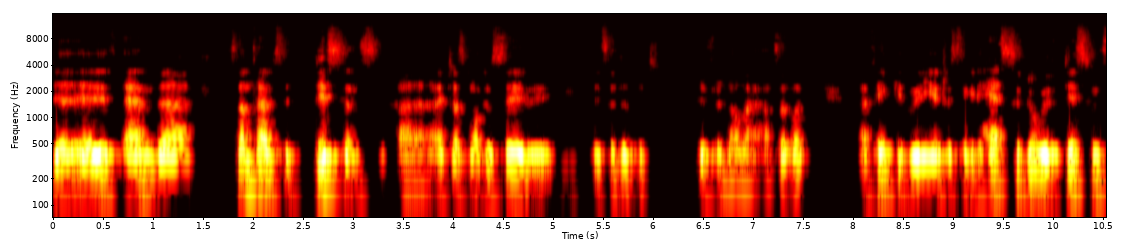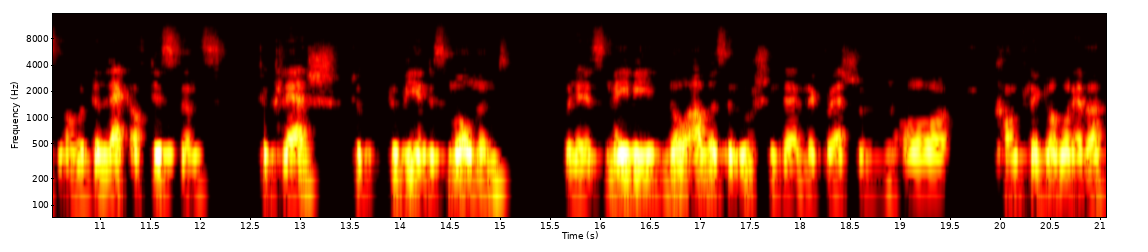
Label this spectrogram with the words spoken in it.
And uh, sometimes the distance, uh, I just want to say it's a little bit different now, my answer, but I think it's really interesting. It has to do with distance or with the lack of distance to clash, to, to be in this moment where there's maybe no other solution than aggression or conflict or whatever.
